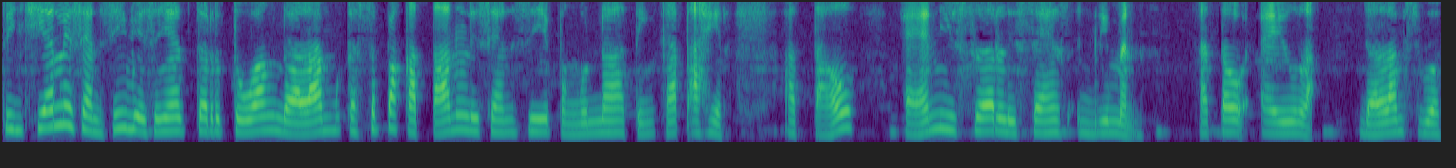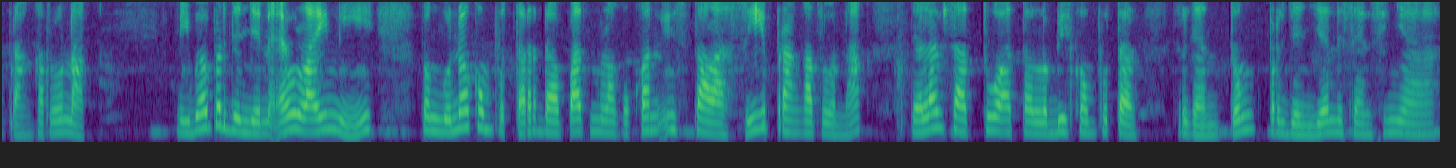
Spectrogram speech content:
Rincian lisensi biasanya tertuang dalam kesepakatan lisensi pengguna tingkat akhir atau End User License Agreement atau EULA dalam sebuah perangkat lunak. Di perjanjian EULA ini, pengguna komputer dapat melakukan instalasi perangkat lunak dalam satu atau lebih komputer, tergantung perjanjian lisensinya.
